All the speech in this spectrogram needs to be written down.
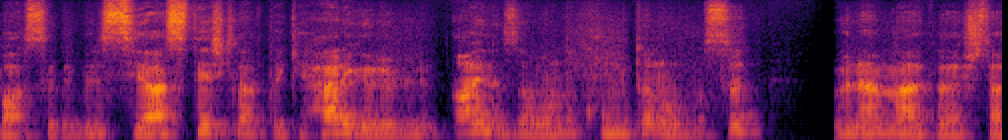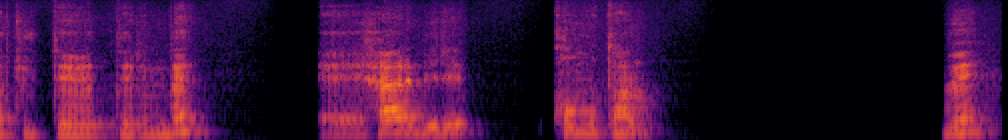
bahsedebiliriz. Siyasi teşkilattaki her görevlinin aynı zamanda komutan olması önemli arkadaşlar Türk devletlerinde. E, her biri komutan ve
